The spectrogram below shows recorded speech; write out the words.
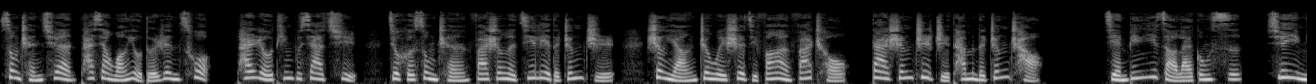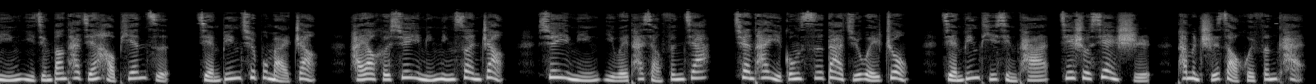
宋晨劝他向王有德认错。潘柔听不下去，就和宋晨发生了激烈的争执。盛阳正为设计方案发愁，大声制止他们的争吵。简冰一早来公司，薛一鸣已经帮他剪好片子，简冰却不买账，还要和薛一鸣明算账。薛一鸣以为他想分家，劝他以公司大局为重。简冰提醒他接受现实，他们迟早会分开。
